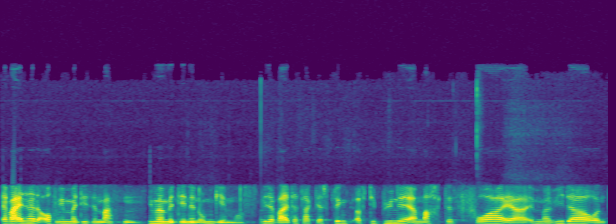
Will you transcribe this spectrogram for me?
er weiß halt auch, wie man diese Massen, wie man mit denen umgehen muss. Wie der Walter sagt, er springt auf die Bühne, er macht es vor, er immer wieder und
